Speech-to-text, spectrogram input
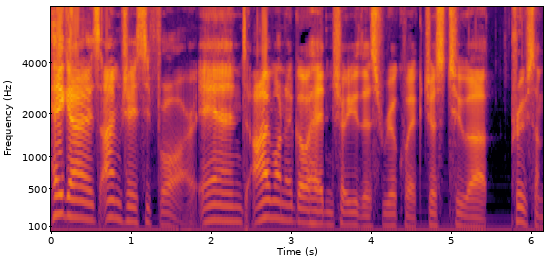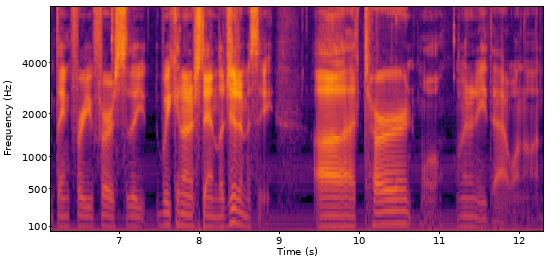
Hey guys, I'm JC4R, and I want to go ahead and show you this real quick just to uh, prove something for you first so that we can understand legitimacy. Uh, turn, well, I'm going to need that one on.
